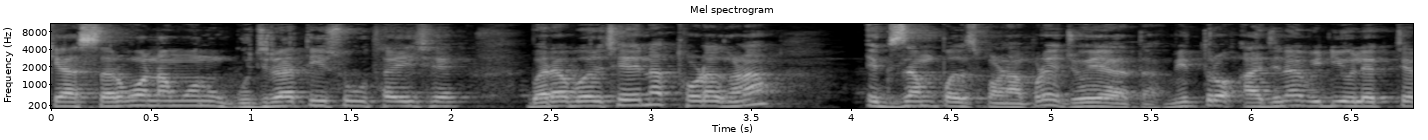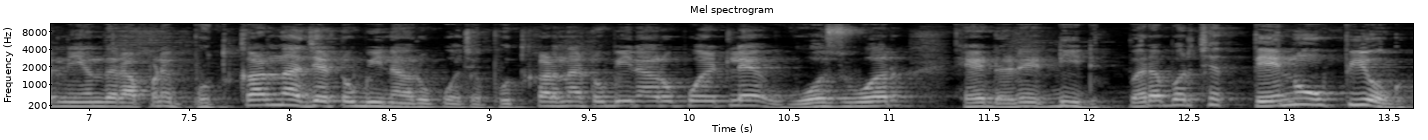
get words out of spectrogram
કે આ સર્વનામોનું ગુજરાતી શું થાય છે? બરાબર છે? એના થોડા ઘણા એક્ઝામ્પલ્સ પણ આપણે જોયા હતા. મિત્રો, આજના વીડિયો લેક્ચરની અંદર આપણે ભૂતકાળના જે ટુબીના રૂપો છે, ભૂતકાળના ટુબીના રૂપો એટલે વોઝ વર હેડ અને ડીડ બરાબર છે? તેનો ઉપયોગ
